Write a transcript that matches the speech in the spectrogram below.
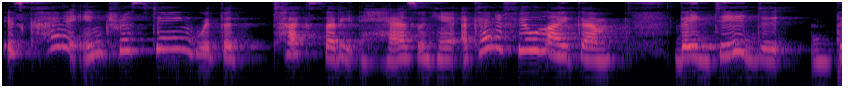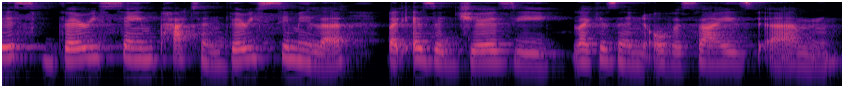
it's kind of interesting with the text that it has on here. I kind of feel like um, they did this very same pattern, very similar, but as a jersey, like as an oversized, um,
